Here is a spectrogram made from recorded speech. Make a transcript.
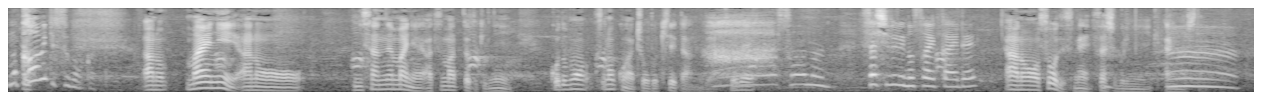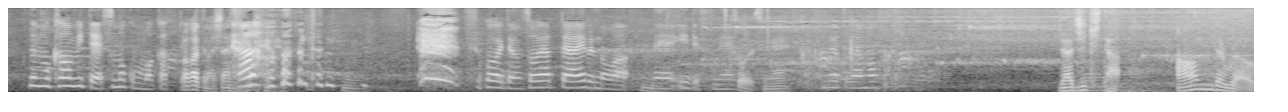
もう顔見てすぐ分かっあの前にあの23年前に集まった時に子供その子がちょうど来てたんでたそれで。ああそうなんだ。久しぶりの再会で？あのそうですね。久しぶりに会いました。うん。でも顔見てその子も分かって。分かってましたね。あ本当に、すごい。でもそうやって会えるのはね、いいですね。そうですね。ありがとうございますやじきた on the road.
